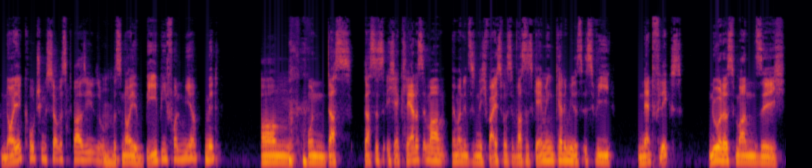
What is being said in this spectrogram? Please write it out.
neue Coaching Service quasi, so mhm. das neue Baby von mir mit. Um, ähm, und das, das ist, ich erkläre das immer, wenn man jetzt nicht weiß, was, was ist Gaming Academy, das ist wie Netflix, nur dass man sich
